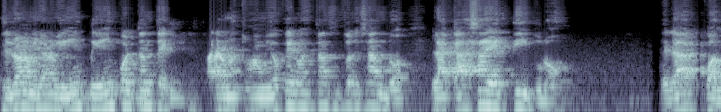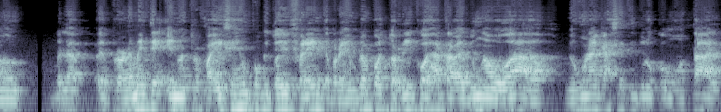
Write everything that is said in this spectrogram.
Perdóname, bien, bien importante para nuestros amigos que nos están sintonizando, la casa de título, ¿verdad? Cuando eh, probablemente en nuestros países es un poquito diferente. Por ejemplo, en Puerto Rico es a través de un abogado, no es una casa de título como tal.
